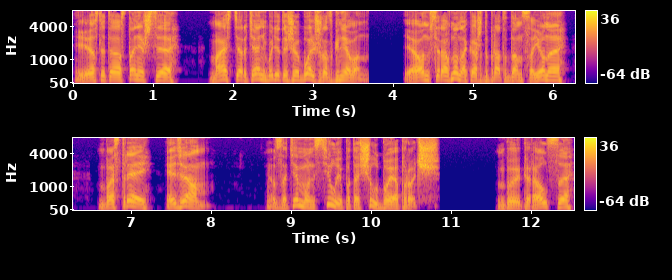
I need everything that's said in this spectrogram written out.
Если ты останешься, мастер Тянь будет еще больше разгневан. И он все равно накажет брата Дан Сайона. Быстрей, идем. Затем он силой потащил Бэя прочь. Бэй опирался,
